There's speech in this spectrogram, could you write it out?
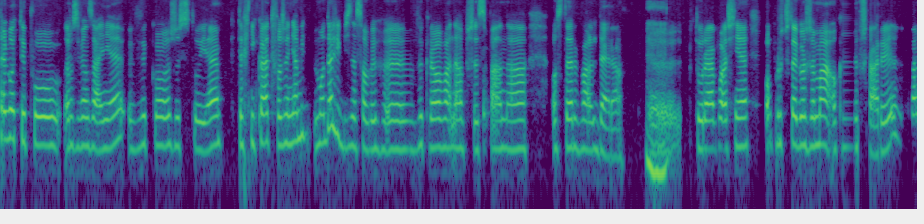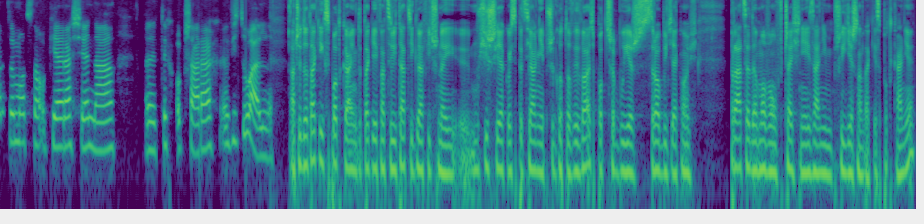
tego typu rozwiązanie wykorzystuje technika tworzenia modeli biznesowych wykreowana przez pana Osterwaldera. Mhm która właśnie oprócz tego, że ma określone obszary, bardzo mocno opiera się na e, tych obszarach wizualnych. A czy do takich spotkań, do takiej facylitacji graficznej y, musisz się jakoś specjalnie przygotowywać? Potrzebujesz zrobić jakąś pracę domową wcześniej, zanim przyjdziesz na takie spotkanie?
